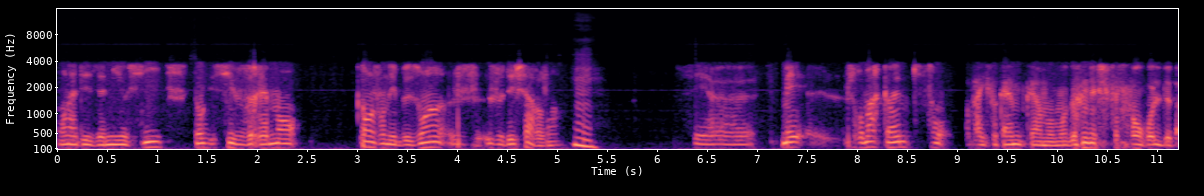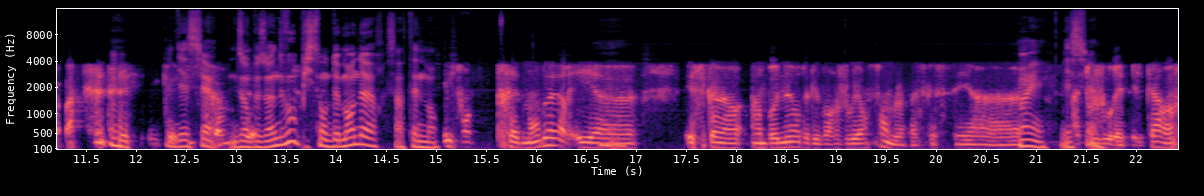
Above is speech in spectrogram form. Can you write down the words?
on a des amis aussi. Donc, si vraiment, quand j'en ai besoin, je, je décharge. hein. Mm. C'est, euh, mais euh, je remarque quand même qu'ils sont, enfin, il faut quand même qu'à un moment donné, je fasse mon rôle de papa. Que- Bien ils sûr, ils ont besoin de vous, puis ils sont demandeurs, certainement. ils sont très demandeurs et euh, et c'est quand même un, bonheur de les voir jouer ensemble parce que c'est euh, Oui, bien ça a sûr. toujours été le cas. Hein,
